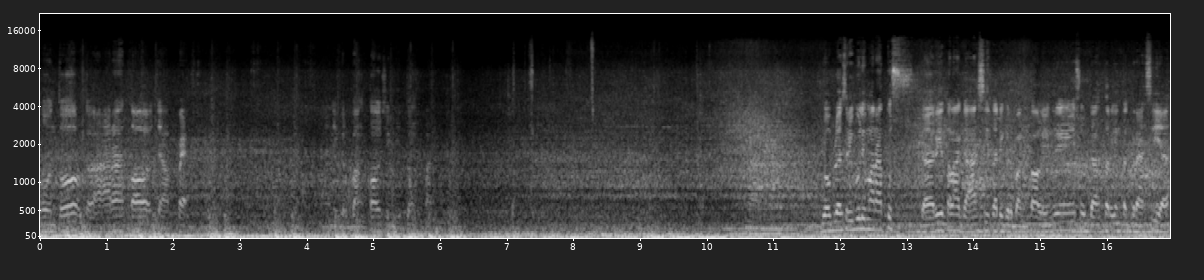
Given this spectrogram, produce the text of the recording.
untuk ke arah tol Japek. Nah, ini gerbang tol Cibitung 4 12.500 nah, dari Telaga Asi tadi gerbang tol. Ini sudah terintegrasi ya.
